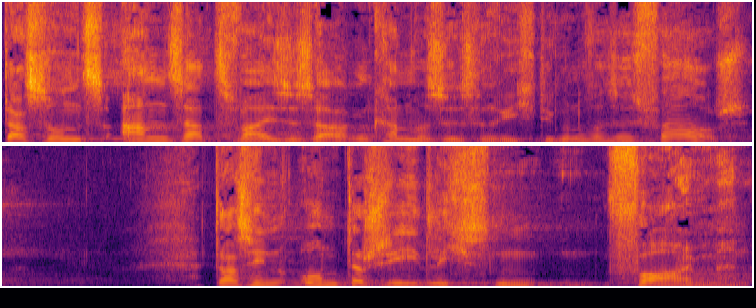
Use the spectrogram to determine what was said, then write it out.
das uns ansatzweise sagen kann, was ist richtig und was ist falsch. Das in unterschiedlichsten Formen.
